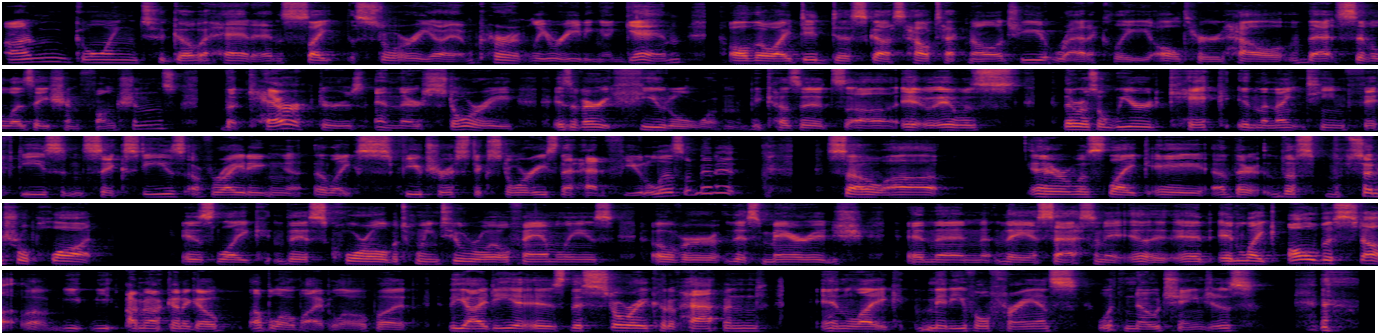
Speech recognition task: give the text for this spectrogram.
I'm going to go ahead and cite the story I am currently reading again, although I did discuss how technology radically altered how that civilization functions. The characters and their story is a very feudal one because it's uh it, it was there was a weird kick in the 1950s and 60s of writing uh, like futuristic stories that had feudalism in it. So uh there was like a uh, there the, the central plot is like this quarrel between two royal families over this marriage and then they assassinate uh, and, and like all this stuff uh, you, you, i'm not going to go a blow by blow but the idea is this story could have happened in like medieval france with no changes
